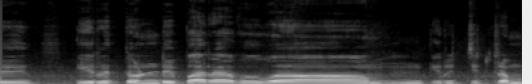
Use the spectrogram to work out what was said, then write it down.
திருத்தொண்டு பரவுவாம். திருச்சிற்றம்பலம்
